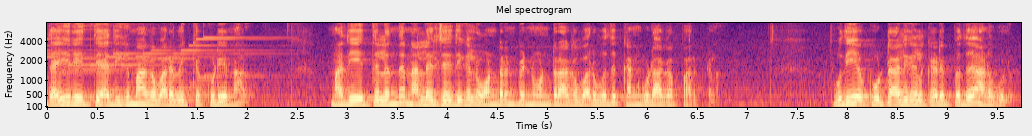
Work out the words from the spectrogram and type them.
தைரியத்தை அதிகமாக வர வைக்கக்கூடிய நாள். மதியத்திலிருந்து நல்ல செய்திகள் ஒன்றன் பின் ஒன்றாக வருவது கண்கூடாக பார்க்கலாம். புதிய கூட்டாளிகள் கிடைப்பது அனுகூலம்.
